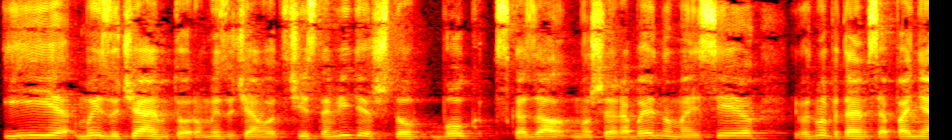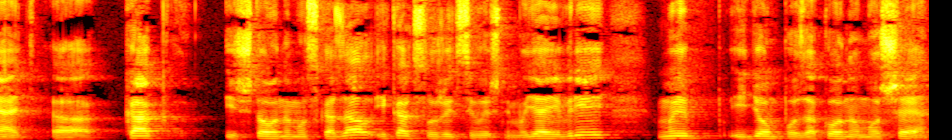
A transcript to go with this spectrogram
И мы изучаем Тору, мы изучаем вот в чистом виде, что Бог сказал Моше Рабейну, Моисею. И вот мы пытаемся понять, э, как и что он ему сказал, и как служить Всевышнему. Я еврей, мы идем по закону Моше,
